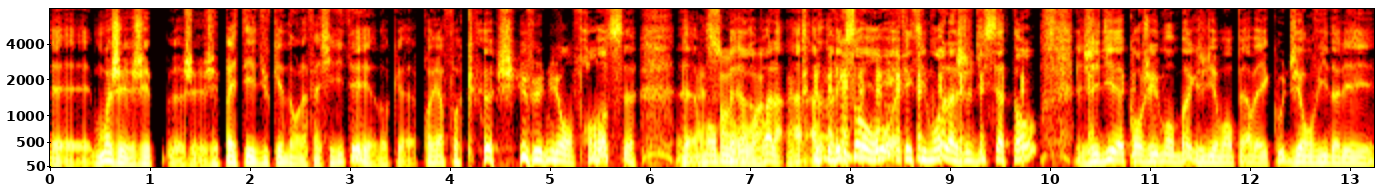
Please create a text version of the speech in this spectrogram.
Euh, moi, j'ai j'ai pas été éduqué dans la facilité. Donc, la première fois que je suis venu en France, mon père, hein. voilà, avec 100 euros, effectivement, là, je dis 7 ans, j'ai dit quand j'ai eu mon bac, j'ai dit à mon père, bah écoute, j'ai envie d'aller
